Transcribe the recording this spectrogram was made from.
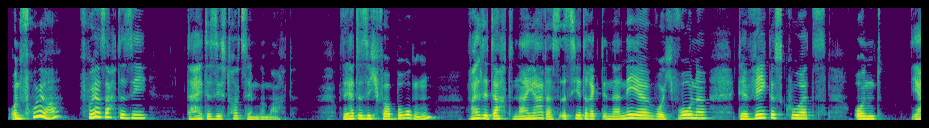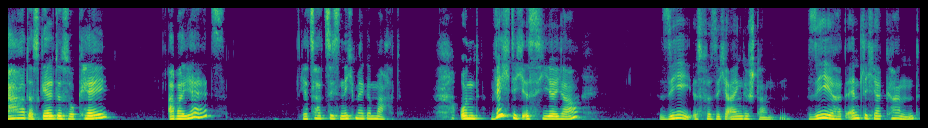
Und früher, früher sagte sie, da hätte sie es trotzdem gemacht. Sie hätte sich verbogen, weil sie dachte, na ja, das ist hier direkt in der Nähe, wo ich wohne, der Weg ist kurz und ja, das Geld ist okay, aber jetzt, jetzt hat sie es nicht mehr gemacht. Und wichtig ist hier ja, sie ist für sich eingestanden. Sie hat endlich erkannt,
